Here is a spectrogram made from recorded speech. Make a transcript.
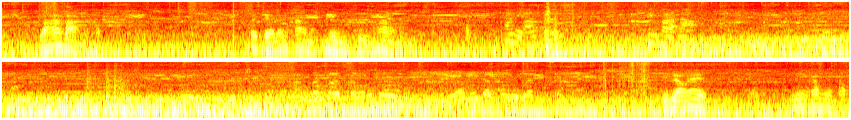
ตร้อยห้าบาทนะครับใส่แกะด้านข้างนะหนึ่งศูนย์ห้าข้าวเหนียวสิบบาทเนาะ สองเลยทียังไม่จะดูไหมสีเหลืองนี่ครับมีครับ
